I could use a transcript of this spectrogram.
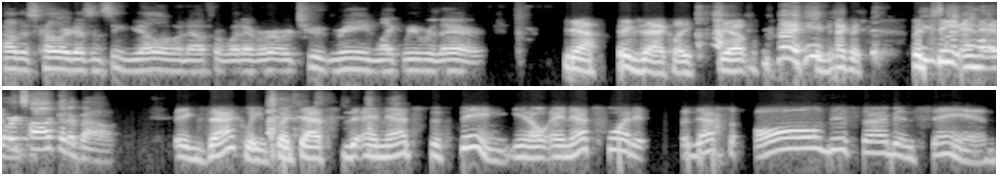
how this color doesn't seem yellow enough or whatever, or too green, like we were there. Yeah, exactly. Yep. right? Exactly. But exactly see, and what we're talking about. Exactly. But that's and that's the thing, you know, and that's what it that's all this that I've been saying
